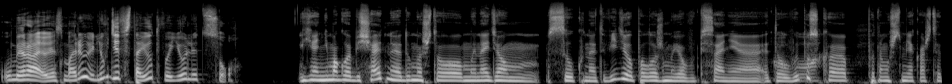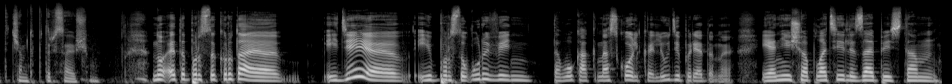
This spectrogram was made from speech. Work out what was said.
умираю. Я смотрю, и люди встают в ее лицо. Я не могу обещать, но я думаю, что мы найдем ссылку на это видео, положим ее в описание этого Ого. выпуска, потому что мне кажется, это чем-то потрясающим. Но это просто крутая идея и просто уровень того, как насколько люди преданы. И они еще оплатили запись там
